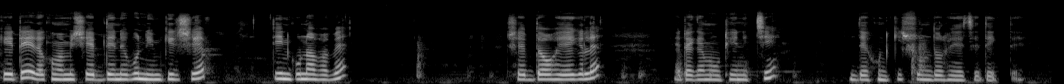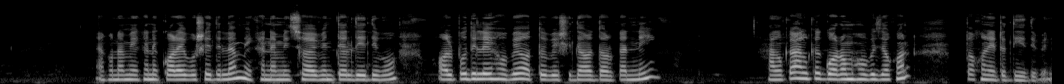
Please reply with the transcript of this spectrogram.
কেটে এরকম আমি শেপ দিয়ে নেব, নিমকির শেপ, তিন কোনাভাবে। শেপ দেওয়া হয়ে গেলে এটাকে আমি উঠিয়ে নিচ্ছি। দেখুন কি সুন্দর হয়েছে দেখতে। এখন আমি এখানে কড়াই বসিয়ে দিলাম। এখানে আমি সয়াবিন তেল দিয়ে দেব। অল্প দিলেই হবে, অত বেশি দেওয়ার দরকার নেই। হালকা হালকা গরম হবে যখন, তখন এটা দিয়ে দেবেন।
